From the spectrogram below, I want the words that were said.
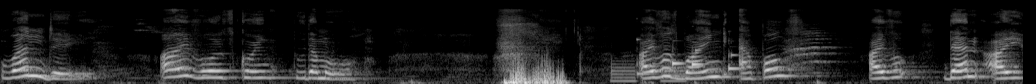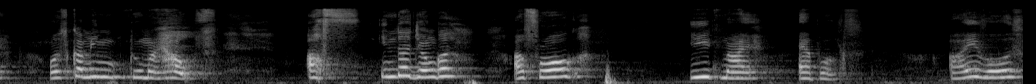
one day I was going to the mall. I was buying apples. I w- then I was coming to my house. F- in the jungle, a frog eat my apples. I was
